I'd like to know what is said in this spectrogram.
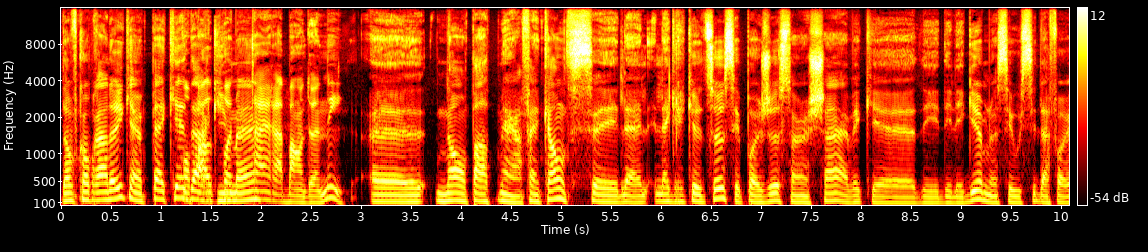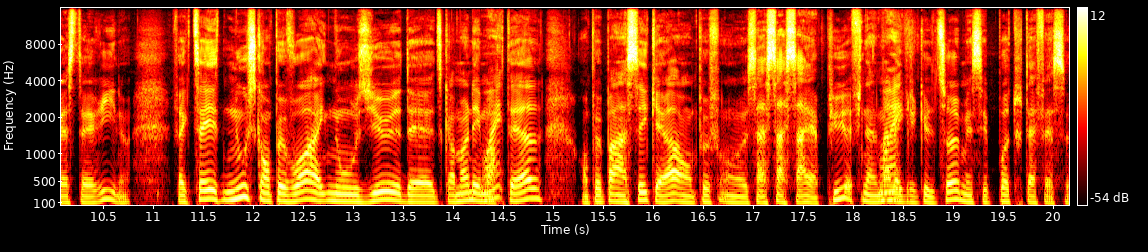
Donc, vous comprendrez qu'il y a un paquet On parle pas de d'arguments. terre abandonnée. Euh, non, on parle. Mais en fin de compte, c'est la- l'agriculture, c'est pas juste un champ avec euh, des, des légumes, c'est aussi de la foresterie. là. Fait que, nous, ce qu'on peut voir avec nos yeux de- du commun des Ouais. mortels, on peut penser que ah, on peut, on- ça, ça sert plus finalement à Ouais. l'agriculture, mais c'est pas tout à fait ça.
